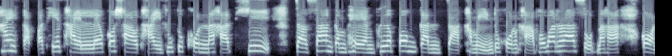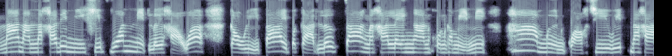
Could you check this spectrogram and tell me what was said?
ให้กับประเทศไทยแล้วก็ชาวไทยทุกๆคนนะคะ ที่จะสร้างกำแพงเพื่อป้องกันจากเขมรทุกคนค่ะ เพราะว่าล่าสุดนะคะ ก่อนหน้านั้นนะคะได้มีคลิปว่อนเน็ตเลยค่ะว่า เกาหลีใต้ประกาศเลิกจ้างนะคะ แรงงานคนเขมรนี่ห้าหมื่นกว่าชีวิตนะคะ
